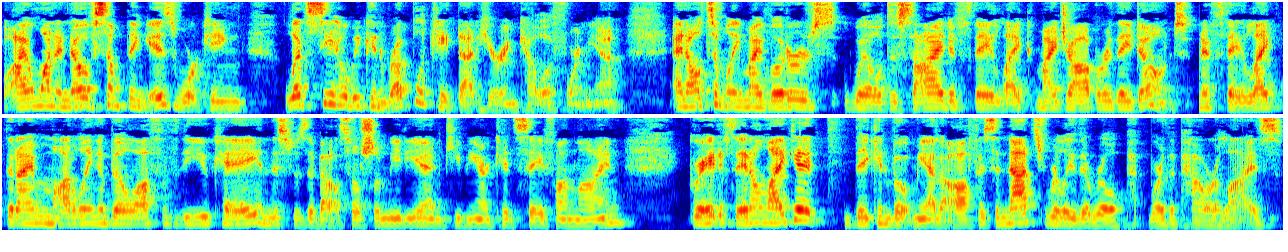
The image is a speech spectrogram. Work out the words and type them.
I want to know if something is working. Let's see how we can replicate that here in California. And ultimately, my voters will decide if they like my job or they don't. And if they like that I'm modeling a bill off of the UK, and this was about social media and keeping our kids safe online, great. If they don't like it, they can vote me out of office. And that's really the real, where the power lies.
